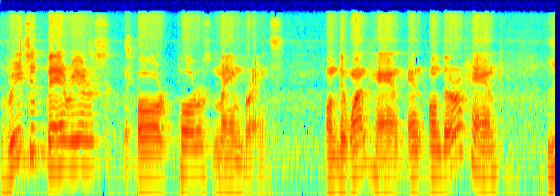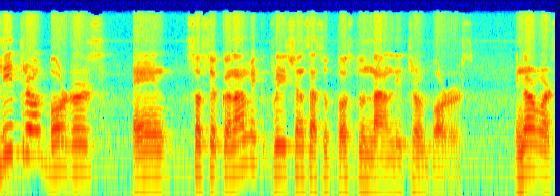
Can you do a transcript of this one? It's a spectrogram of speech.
rigid barriers or porous membranes on the one hand, and on the other hand, literal borders and socioeconomic regions as opposed to non-literal borders. In other words,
